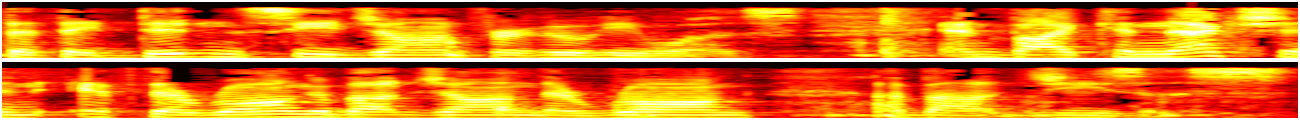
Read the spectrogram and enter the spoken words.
That they didn't see John for who he was. And by connection, if they're wrong about John, they're wrong about Jesus.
